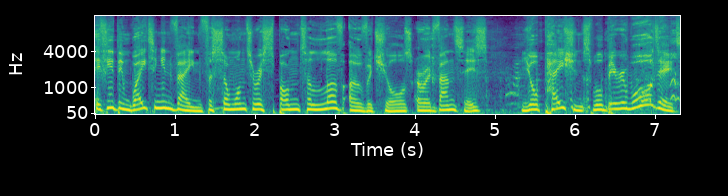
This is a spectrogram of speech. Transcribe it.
if you've been waiting in vain for someone to respond to love overtures or advances, your patience will be rewarded.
